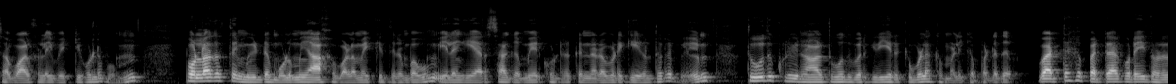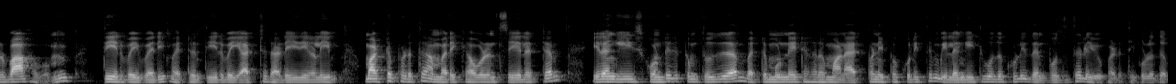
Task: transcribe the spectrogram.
சவால்களை வெற்றி கொள்ளவும் பொருளாதாரத்தை மீண்டும் முழுமையாக வளமைக்கு திரும்பவும் இலங்கை அரசாங்கம் மேற்கொண்டிருக்கும் நடவடிக்கைகள் தொடர்பில் தூதுக்குழுவினால் தூதுவர் கிரியருக்கு விளக்கம் அளிக்கப்பட்டது. வர்த்தக பற்றாக்குறை தொடர்பாகவும் தீர்வை வரி மற்றும் தீர்வை அற்ற தடைகளை மட்டுப்படுத்த அமெரிக்காவுடன் செயலற்ற இலங்கையை கொண்டிருக்கும் துரிதம் மற்றும் முன்னேற்றகரமான அர்ப்பணிப்பு குறித்தும் இலங்கை தூதுக்குழு இதன்போது தெளிவுபடுத்தியுள்ளது.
